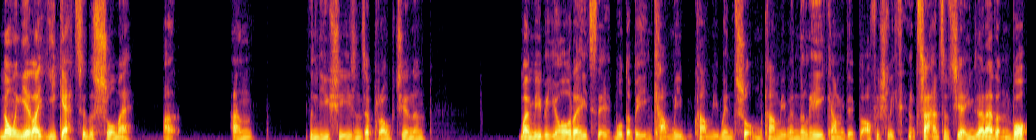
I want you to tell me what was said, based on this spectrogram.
knowing you like, you get to the summer uh, and the new season's approaching and when we were your age, it would have been, can we, can we win something? Can we win the league? Can we do, obviously, times have changed at Everton, but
